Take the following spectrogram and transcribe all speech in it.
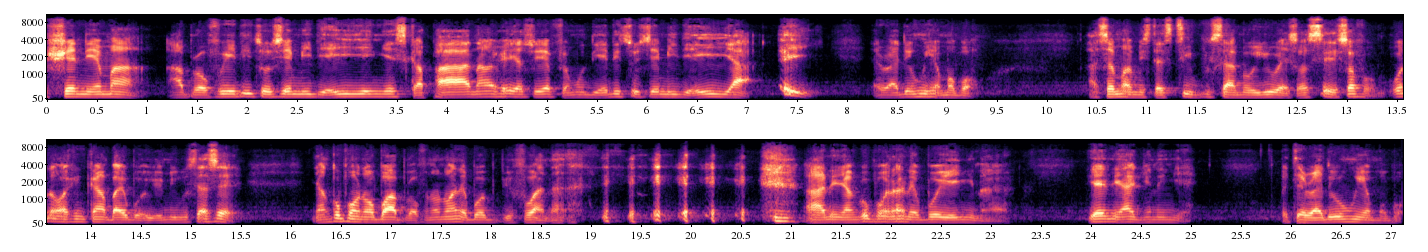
Hwɛ nneɛma a aborɔfo yɛ di social media yi yɛ nye sika paa na hwɛ yɛ so yɛ fɛ deɛ yɛ di social media yi yɛ a ɛyi awurade hu yɛ mɔbɔ asɛm a mr steve busa mi wɔ us ɔsɛ sɔfo wɔn na wakenkan bible awie mi busa sɛ nyankopɔn na ɔbɔ aborɔfo no ɔno na ɛbɔ bibifo ana? A nyankopɔn na na ɛbɔ yɛ nyinaa. Yɛn ne adwene nyɛ. Bɛtɛ awurade hu yɛ mɔbɔ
